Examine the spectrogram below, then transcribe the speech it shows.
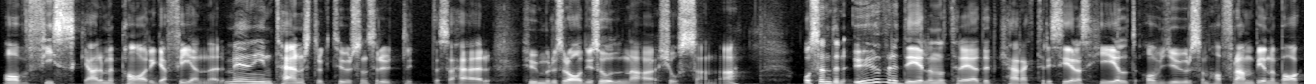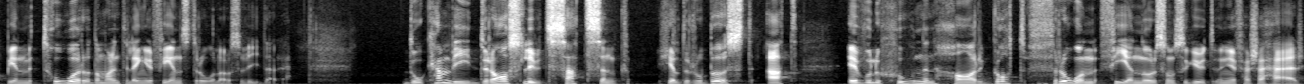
av fiskar med pariga fenor med en intern struktur som ser ut lite så här humerus radius ulna tjosan. Och sen den övre delen av trädet karaktäriseras helt av djur som har framben och bakben med tår och de har inte längre fenstrålar och så vidare. Då kan vi dra slutsatsen helt robust att evolutionen har gått från fenor som såg ut ungefär så här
